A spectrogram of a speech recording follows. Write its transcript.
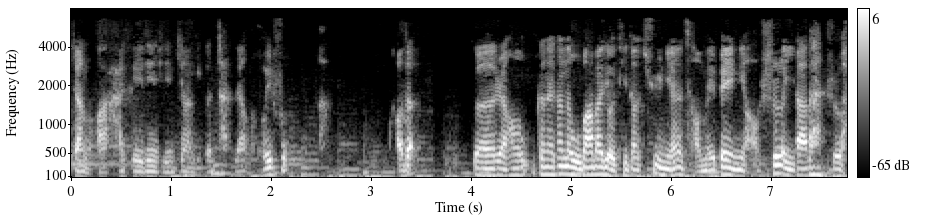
这样的话还可以进行这样一个产量的恢复啊。好的，呃，然后刚才看到五八八九提到去年草莓被鸟吃了一大半是吧？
